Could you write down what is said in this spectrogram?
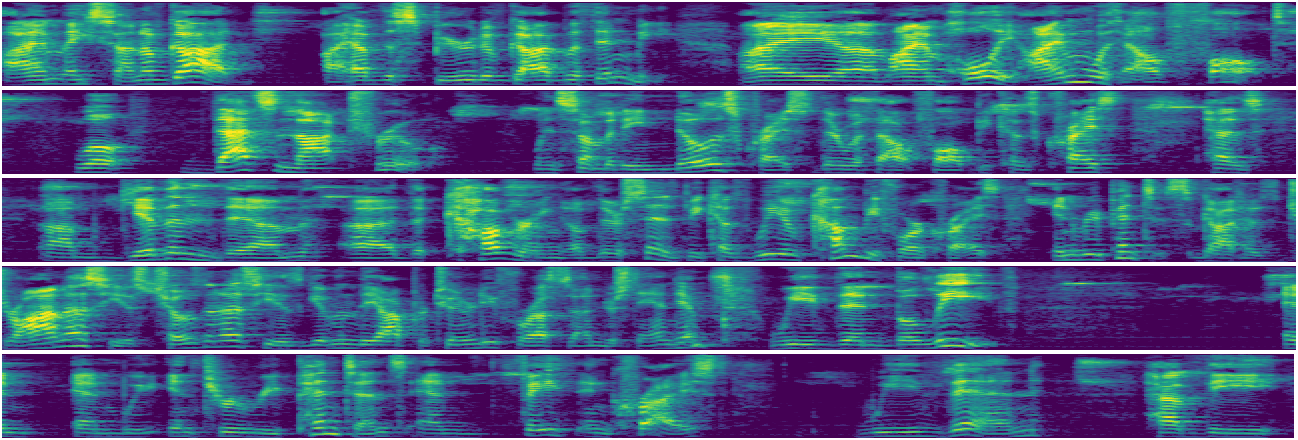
i'm a son of god. I have the spirit of god within me. I um, i am holy. I'm without fault. Well that's not true. When somebody knows christ they're without fault because christ has um, given them uh, the covering of their sins because we have come before Christ in repentance. God has drawn us, He has chosen us, He has given the opportunity for us to understand Him. We then believe. And, and we and through repentance and faith in Christ, we then have the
